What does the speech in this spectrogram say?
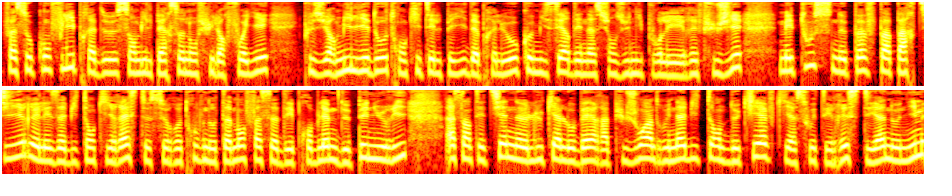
Face au conflit, près de 100 000 personnes ont fui leur foyer. Plusieurs milliers d'autres ont quitté le pays, d'après le haut commissaire des Nations Unies pour les réfugiés. Mais tous ne peuvent pas partir et les habitants qui restent se retrouvent notamment face à des problèmes de pénurie. À saint Étienne, Lucas Laubert a pu joindre une habitante de Kiev qui a souhaité rester anonyme.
